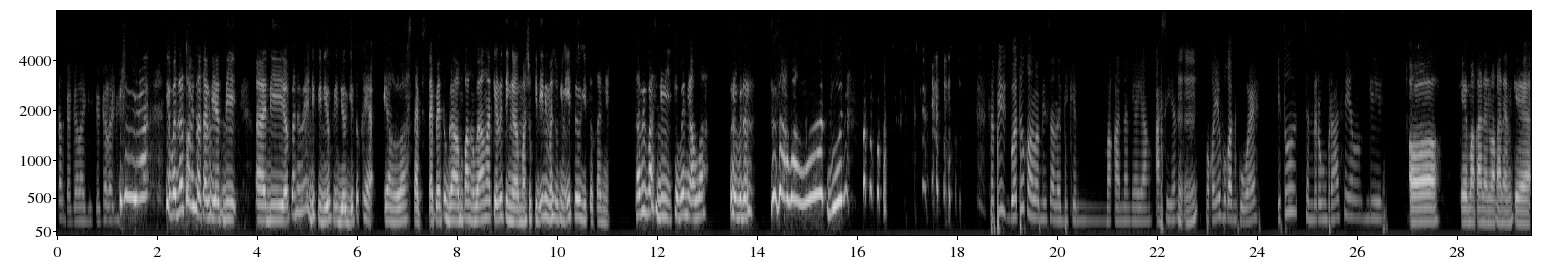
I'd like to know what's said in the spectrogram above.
ntar gagal lagi, gagal lagi. iya ya padahal kalau misalkan lihat di eh, di apa namanya di video-video gitu kayak ya Allah step-stepnya tuh gampang banget ya lu tinggal masukin ini masukin itu gitu kan ya tapi pas dicoba nih Allah bener-bener susah banget bun Tapi gue tuh kalau misalnya bikin makanannya yang asin, Mm-mm. pokoknya bukan kue, itu cenderung berhasil, Gi. oh kayak makanan-makanan kayak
